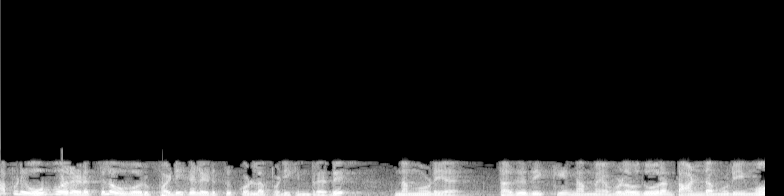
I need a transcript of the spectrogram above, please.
அப்படி ஒவ்வொரு இடத்துல ஒவ்வொரு படிகள் எடுத்து கொள்ளப்படுகின்றது. நம்முடைய தகுதிக்கு நம்ம எவ்வளவு தூரம் தாண்ட முடியுமோ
